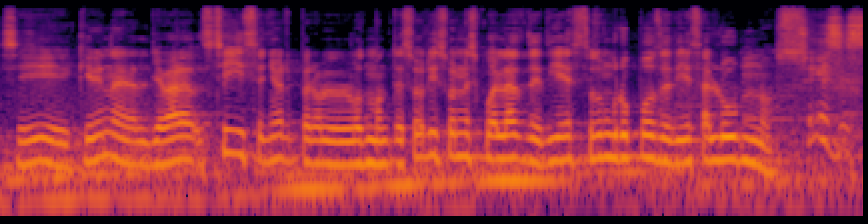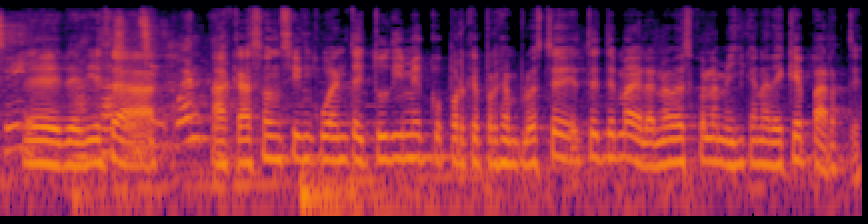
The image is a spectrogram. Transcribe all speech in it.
Sí, quieren llevar, sí, señor, pero los Montessori son escuelas de 10, son grupos de 10 alumnos. Sí, sí, sí. Eh, de Acá 10 a, son 50. acá son 50 y tú dime, porque por ejemplo este, este tema de la nueva escuela mexicana, ¿de qué parte?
